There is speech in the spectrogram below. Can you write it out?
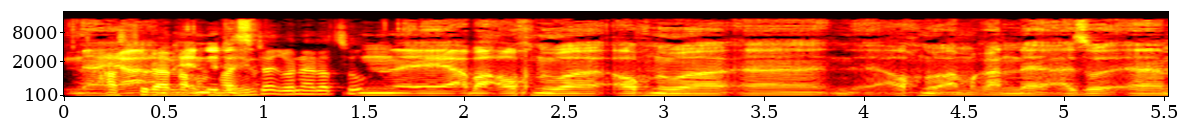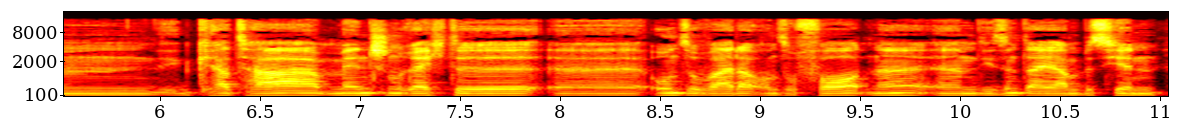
naja, hast du da noch Ende ein paar des, Hintergründe dazu? Nee, aber auch nur, auch nur, äh, auch nur am Rande. Also ähm, Katar, Menschenrechte äh, und so weiter und so fort, ne, ähm, die sind da ja ein bisschen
